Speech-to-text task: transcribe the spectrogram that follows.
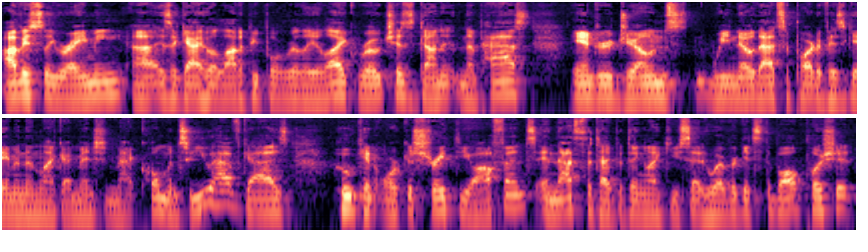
Obviously, Ramey uh, is a guy who a lot of people really like. Roach has done it in the past. Andrew Jones, we know that's a part of his game, and then like I mentioned, Matt Coleman. So you have guys who can orchestrate the offense, and that's the type of thing, like you said, whoever gets the ball, push it,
